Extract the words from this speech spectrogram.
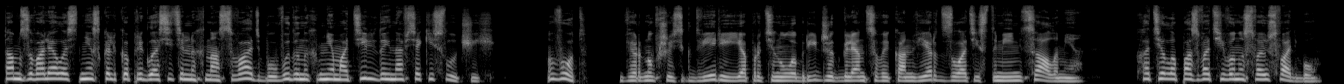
Там завалялось несколько пригласительных на свадьбу, выданных мне Матильдой на всякий случай. Вот, вернувшись к двери, я протянула Бриджит глянцевый конверт с золотистыми инициалами — Хотела позвать его на свою свадьбу.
